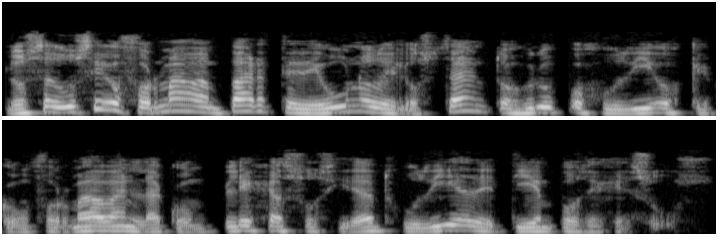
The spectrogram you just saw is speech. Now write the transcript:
Los saduceos formaban parte de uno de los tantos grupos judíos que conformaban la compleja sociedad judía de tiempos de Jesús.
